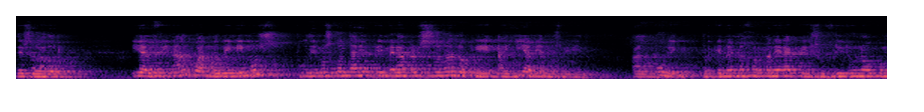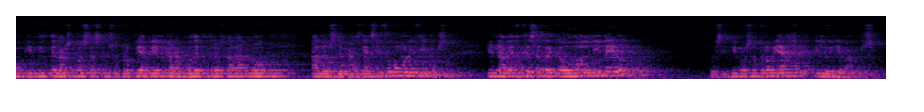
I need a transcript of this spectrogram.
desolador. Y al final, cuando vinimos, pudimos contar en primera persona lo que allí habíamos vivido al público, porque no hay mejor manera que sufrir uno, como quien dice las cosas, en su propia piel para poder trasladarlo a los demás. Y así fue como lo hicimos. Y una vez que se recaudó el dinero, pues hicimos otro viaje y lo llevamos.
